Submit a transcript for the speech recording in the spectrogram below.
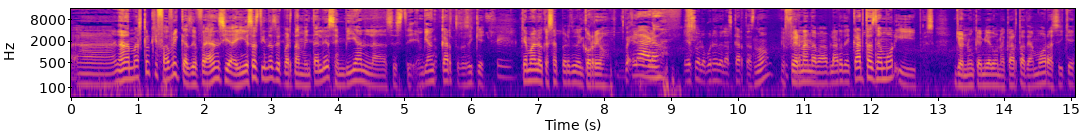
Ah, nada más creo que fábricas de Francia y esas tiendas departamentales envían las este envían cartas, así que qué malo que se ha perdido el correo. Pero Claro. bueno, eso es lo bueno de las cartas, ¿no? Fernanda va a hablar de cartas de amor y pues yo nunca he enviado una carta de amor, así que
